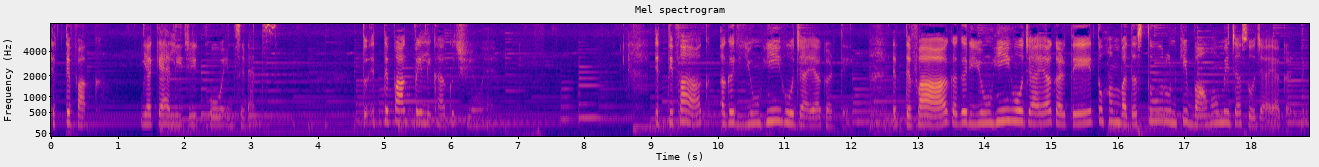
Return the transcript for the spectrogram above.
इत्तेफाक, या कह लीजिए को इंसिडेंस तो इत्तेफाक पे लिखा कुछ यूँ है। इत्तेफाक अगर यूँ ही हो जाया करते, इत्तेफाक अगर यूँ ही हो जाया करते तो हम बदस्तूर उनकी बाहों में जा सो जाया करते।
